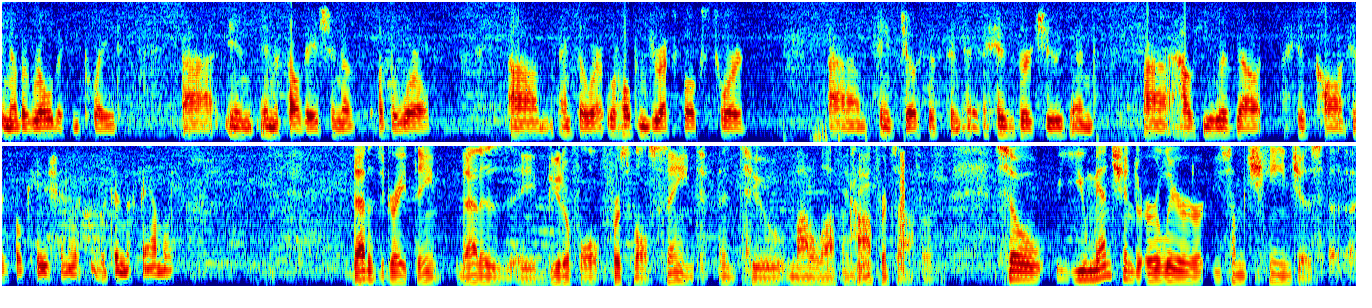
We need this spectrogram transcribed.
you know, the role that he played in, in the salvation of, of the world. Um, and so we're, we're hoping to direct folks towards um, St. Joseph and his virtues and uh, how he lived out his call and his vocation with, within the family. That is a great theme. That is a beautiful, first of all, saint to model off a Indeed. conference off of. So you mentioned earlier some changes. Uh,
